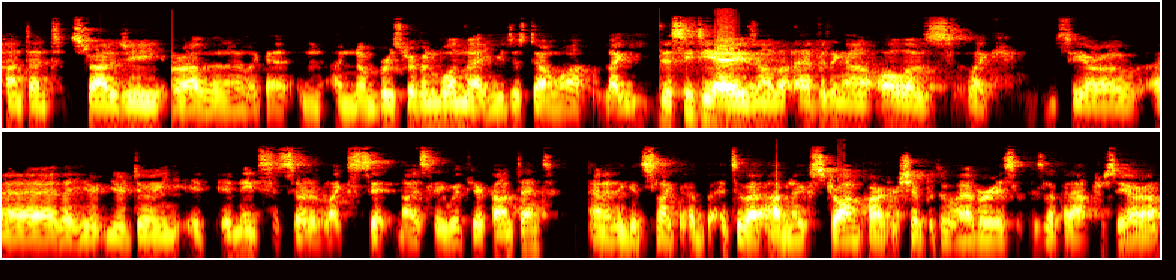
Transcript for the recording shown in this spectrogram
content strategy rather than a, like a, a numbers driven one that you just don't want. Like the CTAs and all everything, all those like CRO uh, that you're, you're doing, it, it, needs to sort of like sit nicely with your content. And I think it's like a, it's about having a strong partnership with whoever is, is looking after CRO.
